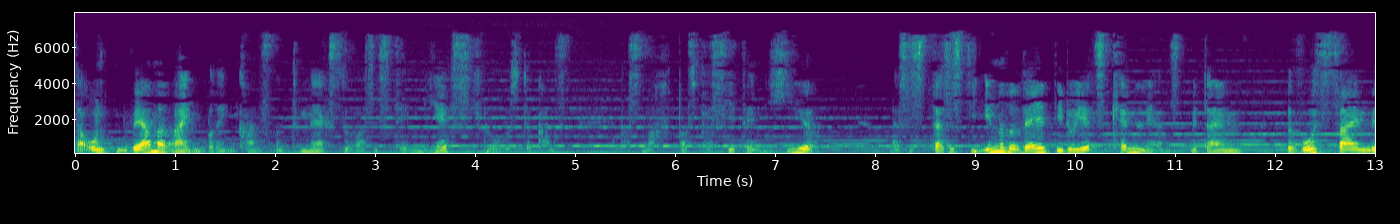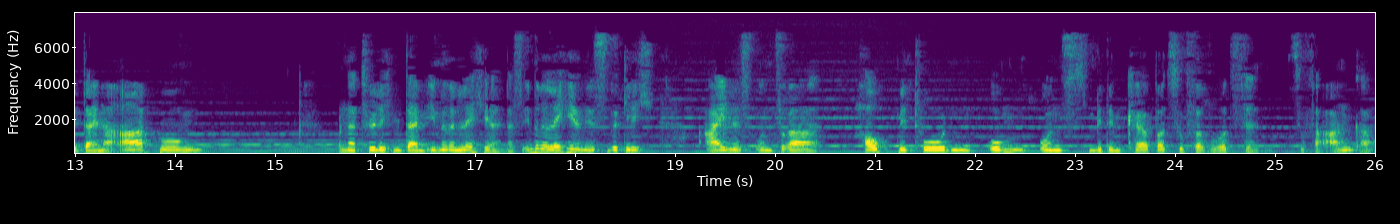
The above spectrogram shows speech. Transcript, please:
da unten Wärme reinbringen kannst. Und du merkst, du, was ist denn jetzt los? Du kannst, was macht, was passiert denn hier? Das ist, das ist die innere Welt, die du jetzt kennenlernst. Mit deinem Bewusstsein, mit deiner Atmung und natürlich mit deinem inneren Lächeln. Das innere Lächeln ist wirklich eines unserer Hauptmethoden, um uns mit dem Körper zu verwurzeln, zu verankern.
